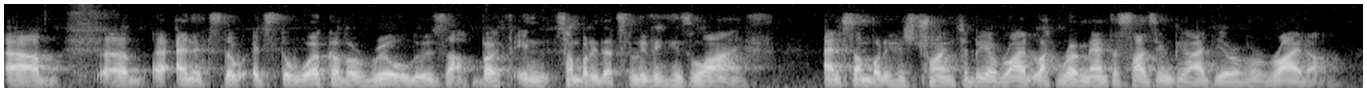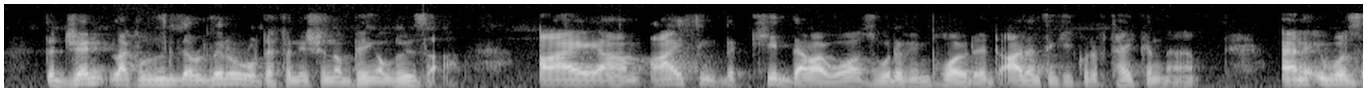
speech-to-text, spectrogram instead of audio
uh, uh, and it's the it's the work of a real loser, both in somebody that's living his life and somebody who's trying to be a writer, like romanticizing the idea of a writer, the gen, like the literal definition of being a loser. I um, I think the kid that I was would have imploded. I don't think he could have taken that. And it was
